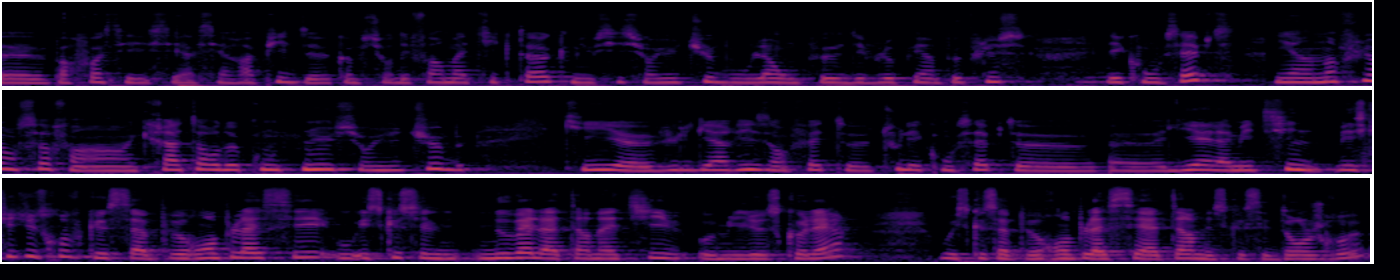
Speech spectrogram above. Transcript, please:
Euh, parfois c'est assez rapide, comme sur des formats TikTok, mais aussi sur YouTube, où là on peut développer un peu plus des concepts. Il y a un influenceur, enfin un créateur de contenu sur YouTube qui euh, vulgarise en fait euh, tous les concepts liés à la médecine. Mais est-ce que tu trouves que ça peut remplacer, ou est-ce que c'est une nouvelle alternative au milieu scolaire, ou est-ce que ça peut remplacer à terme, est-ce que c'est dangereux,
